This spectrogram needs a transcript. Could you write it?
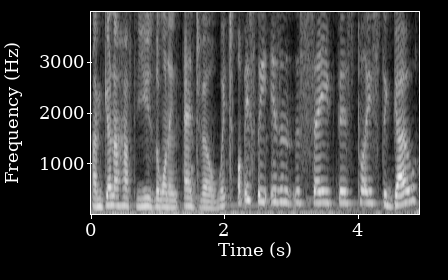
I'm going to have to use the one in Edgeville, which obviously isn't the safest place to go.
